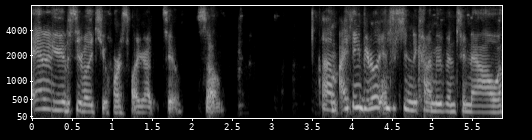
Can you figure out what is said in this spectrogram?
and you get to see a really cute horse while you're at it too. So um, I think it'd be really interesting to kind of move into now.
